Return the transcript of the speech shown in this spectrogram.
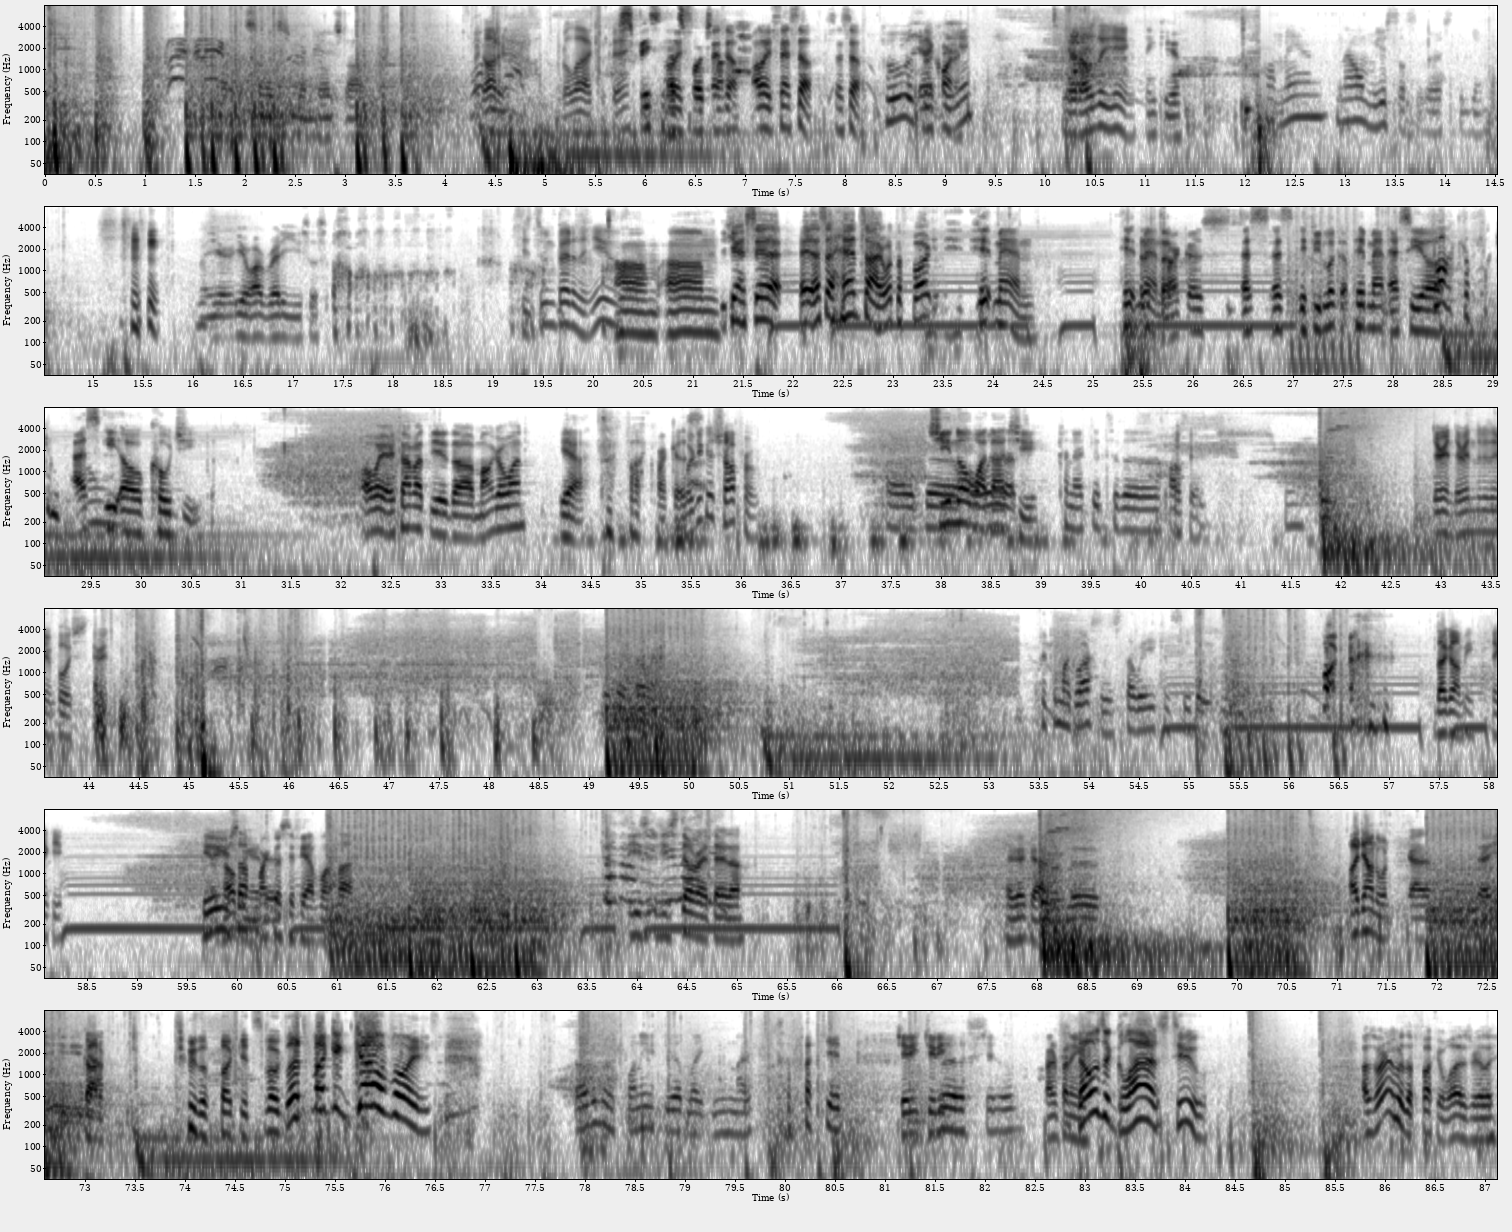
heal. Someone's sprint, don't stop. I got it. Relax, okay? Space Ollie, that's stand 420. still. Ollie, stand still. Stand still. Who was Yeah, that? corner. Ying? Yeah, that was a Ying. Thank you. Oh man, now I'm useless for the rest of the game. You're, you're already useless. He's doing better than you. Um, um, You can't say that. Hey, that's a hentai. What the fuck? Hitman. Hitman, the- Marcus. S S. If you look up Hitman SEO, Fuck the fucking. SEO Koji. Oh wait, are you talking about the the manga one? Yeah. Fuck, Marcus. Where'd you get shot from? Uh, Chino Wadachi. Connected to the hostage. Okay. They're in, they're in, they're in, boys. They're in. Pick up my glasses, that way you can see the. Fuck. That got me. Thank you. Heal yourself, helping you, Marcus, if you have one left. he's he's still right there though. That guy got removed. I downed one. Got him. Yeah, he, he, Got him. To the fucking smoke. Let's fucking go, boys! That would've been funny if you had like knife to fucking Chitty, chitty. the shield. Right in front of you. That was a glass, too. I was wondering who the fuck it was really.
